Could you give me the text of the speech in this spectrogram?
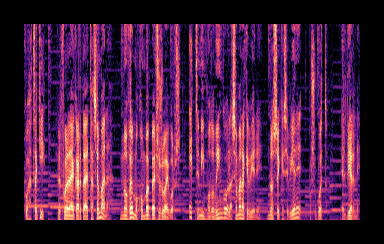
Pues hasta aquí, el fuera de carta de esta semana. Nos vemos con Vampire Survivors este mismo domingo, la semana que viene. No sé qué se viene, por supuesto, el viernes.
